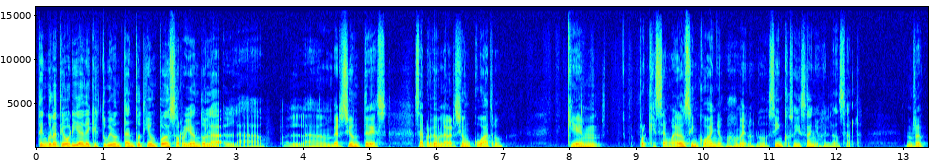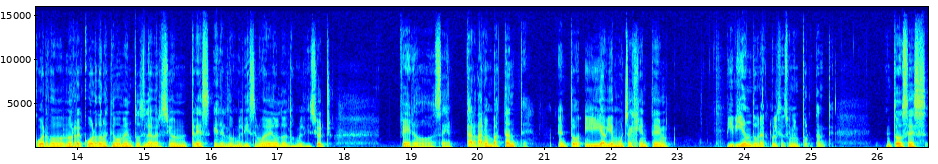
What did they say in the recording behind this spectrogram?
tengo la teoría de que estuvieron tanto tiempo desarrollando la, versión 3, o sea, perdón, la versión 4, que porque se mueron 5 años más o menos, ¿no? 5 o 6 años en lanzarla. Recuerdo, no recuerdo en este momento si la versión 3 es del 2019 o del 2018, pero se tardaron bastante. y había mucha gente pidiendo una actualización importante. Entonces,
